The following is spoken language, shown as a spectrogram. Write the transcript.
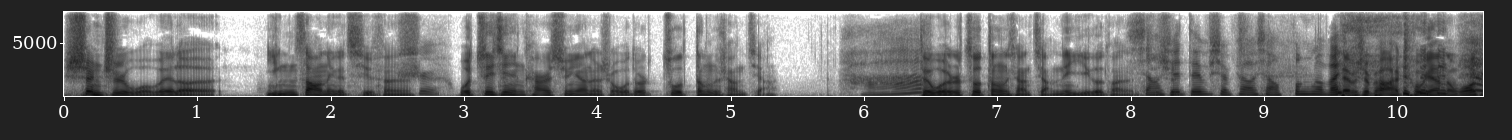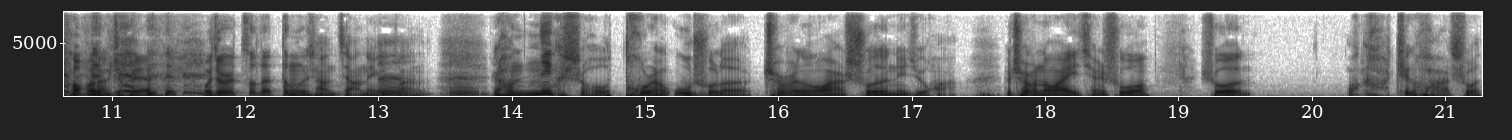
甚至我为了营造那个气氛，是我最近开始巡演的时候，我都是坐凳子上讲。啊？对，我是坐凳子上讲那一个段子。想学 Dave Chappelle 想疯了吧？Dave Chappelle 还抽烟呢，我可不能抽烟。我就是坐在凳子上讲那个段子。嗯。然后那个时候突然悟出了 Trevor Noah 说的那句话。Trevor Noah 以前说说，我靠，这个话说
